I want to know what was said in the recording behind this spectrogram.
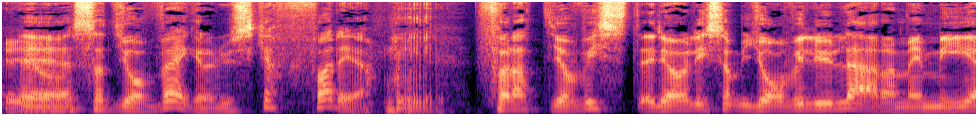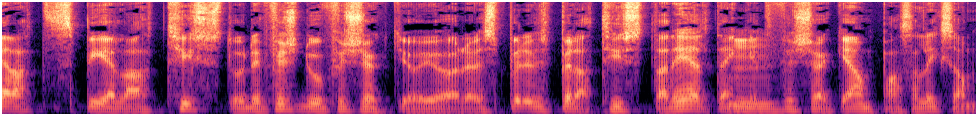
Ja. Så att jag vägrade ju skaffa det. För att jag visste, jag, liksom, jag ville ju lära mig mer att spela tyst och det, då försökte jag göra det. Spela, spela tystare helt enkelt, Mm. försöka anpassa liksom.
